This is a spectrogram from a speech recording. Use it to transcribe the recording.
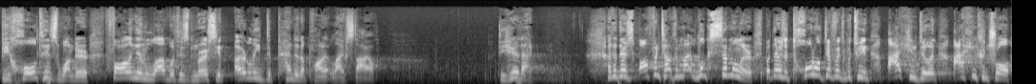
behold his wonder, falling in love with his mercy, and utterly dependent upon it lifestyle. Do you hear that? I said there's oftentimes it might look similar, but there's a total difference between I can do it, I can control,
